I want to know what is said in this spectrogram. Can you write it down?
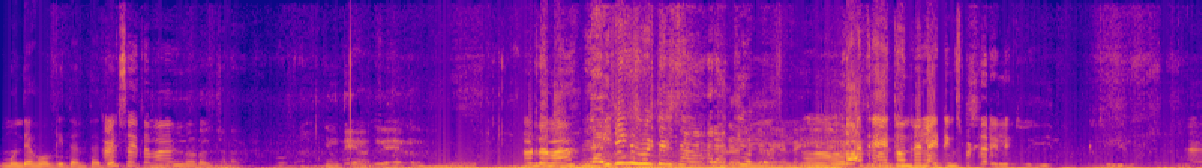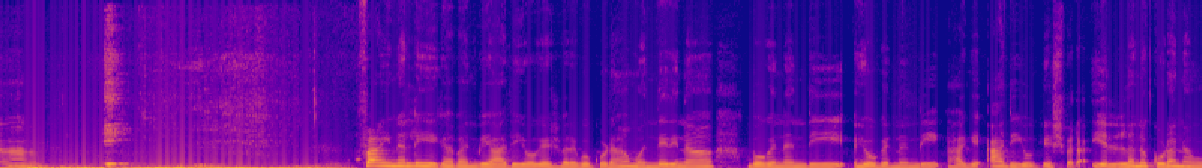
ಮುಂದೆ ಹೋಗಿದ್ದಂಥದ್ದು ನೋಡ್ದಮ್ಮ? ಲೈಟಿಂಗ್ಸ್ ಬಿಡ್ತಾರೆ. ರಾತ್ರಿ ಆಯ್ತು ಅಂದ್ರೆ ಲೈಟಿಂಗ್ಸ್ ಬಿಡ್ತಾರೆ ಇಲ್ಲಿ. ಫೈನಲಿ ಈಗ ಬಂದ್ವಿ ಆದಿ ಯೋಗೇಶ್ವರಿಗೂ ಕೂಡ. ಒಂದೇ ದಿನ ಭೋಗನಂದಿ, ಯೋಗನಂದಿ, ಹಾಗೆ ಆದಿ ಯೋಗೇಶ್ವರ. ಎಲ್ಲನೂ ಕೂಡ ನಾವು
